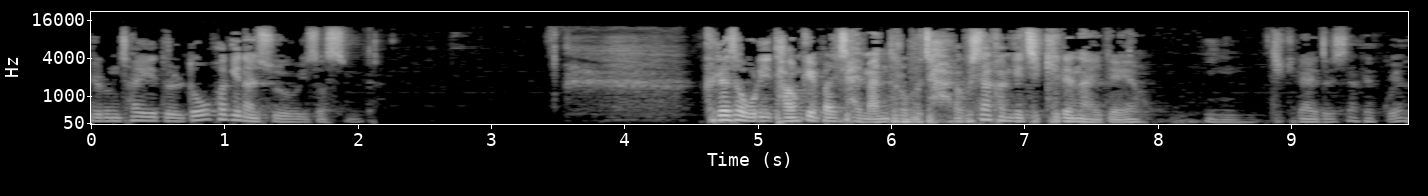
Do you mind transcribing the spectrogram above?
이런 차이들도 확인할 수 있었습니다. 그래서 우리 다음 게임 빨리 잘 만들어보자 라고 시작한 게 지킬 앤 하이드예요. 음, 지킬 앤 하이드를 시작했고요.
